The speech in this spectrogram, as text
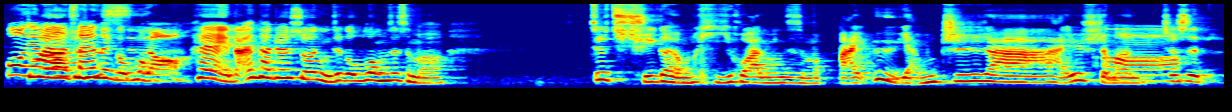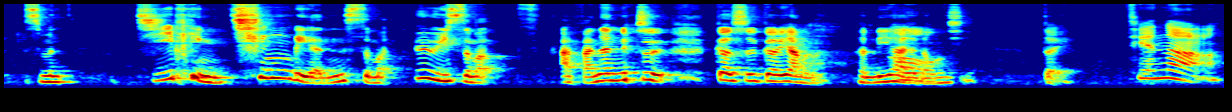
瓮要二三十哦。嘿，然后他就会说你这个瓮是什么？就取一个很奇花的名字，什么白玉杨枝啊，还是什么？哦、就是什么极品青莲，什么玉什么啊，反正就是各式各样很厉害的东西。哦、对，天哪！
